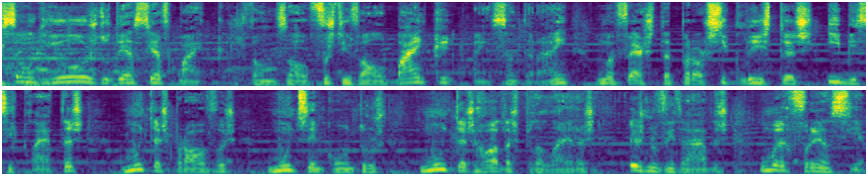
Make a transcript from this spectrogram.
edição de hoje do TSF Bikes, vamos ao Festival Bike em Santarém, uma festa para os ciclistas e bicicletas, muitas provas, muitos encontros, muitas rodas pedaleiras, as novidades, uma referência,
